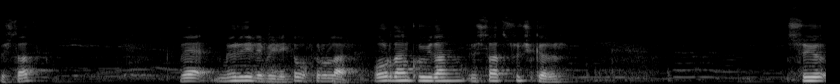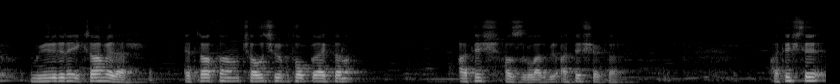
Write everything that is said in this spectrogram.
üstad. Ve müridiyle birlikte otururlar. Oradan kuyudan üstad su çıkarır. Suyu müridine ikram eder. Etraftan çalı çırpı toplayaraktan ateş hazırlar, bir ateş yakar. Ateşte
